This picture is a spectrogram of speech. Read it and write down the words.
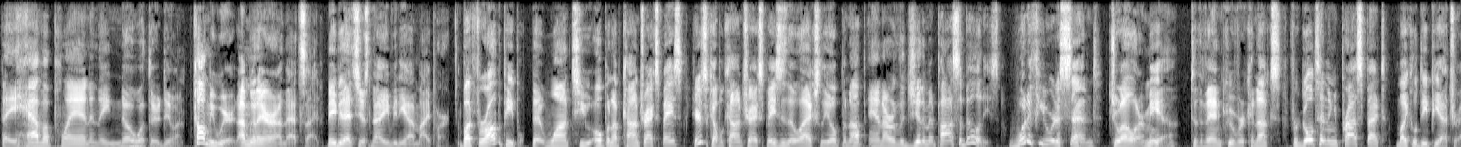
They have a plan and they know what they're doing. Call me weird. I'm going to err on that side. Maybe that's just naivety on my part. But for all the people that want to open up contract space, here's a couple contract spaces that will actually open up and are legitimate possibilities. What if you were to send Joel Armia to the Vancouver Canucks for goaltending prospect Michael DiPietro.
